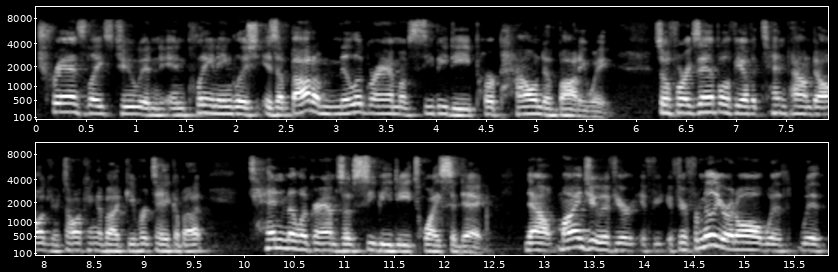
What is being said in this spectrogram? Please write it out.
translates to in, in plain English is about a milligram of CBD per pound of body weight. So, for example, if you have a 10 pound dog, you're talking about give or take about 10 milligrams of CBD twice a day. Now, mind you, if you're if, you, if you're familiar at all with with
